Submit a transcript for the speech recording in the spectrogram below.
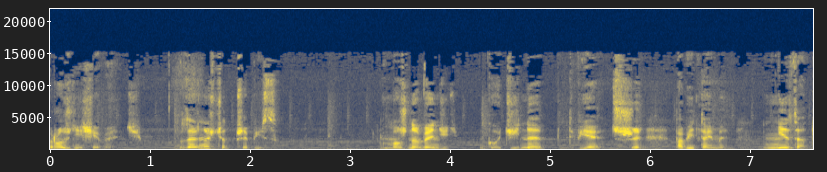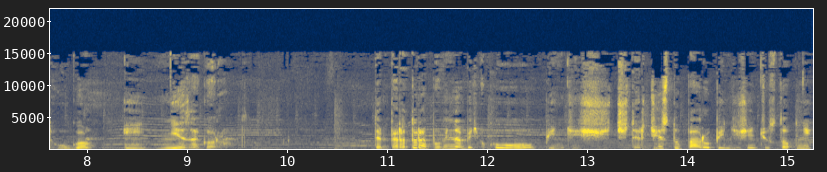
Różnie się wędzi, w zależności od przepisu. Można wędzić godzinę, dwie, trzy. Pamiętajmy, nie za długo i nie za gorąco. Temperatura powinna być około 50, 40 paru 50 stopni,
